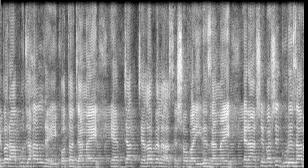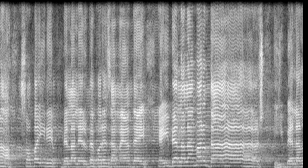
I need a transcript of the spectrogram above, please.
এবার আবু জাহাল রে এই কথা জানায় এর যার চেলা বেলা আছে সবাই রে জানায়। এর আশেপাশে ঘুরে যারা সবাই রে বেলালের ব্যাপারে জানায় দেয়। এই বেলাল আমার দাস, এই বেলাল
